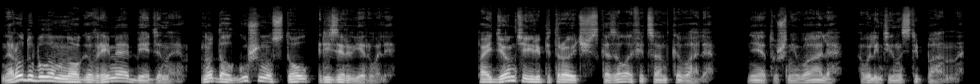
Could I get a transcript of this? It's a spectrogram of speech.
Народу было много, время обеденное, но Долгушину стол резервировали. «Пойдемте, Юрий Петрович», — сказала официантка Валя. Нет уж не Валя, а Валентина Степановна.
